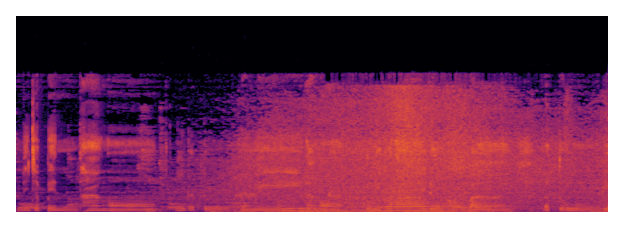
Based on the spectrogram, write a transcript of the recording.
อันนี้จะเป็นทางออกนี่ประตูตรงนี้ทางออก ตรงนี้ก็ได้เดินออกไป ประตูเ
